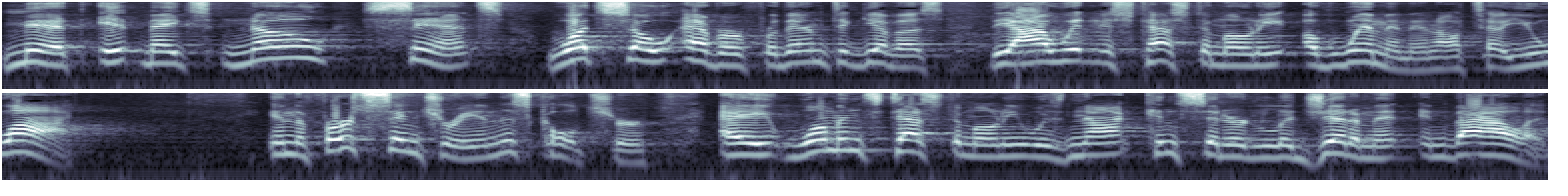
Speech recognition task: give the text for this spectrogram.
myth, it makes no sense whatsoever for them to give us the eyewitness testimony of women, and I'll tell you why. In the first century, in this culture, a woman's testimony was not considered legitimate and valid.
